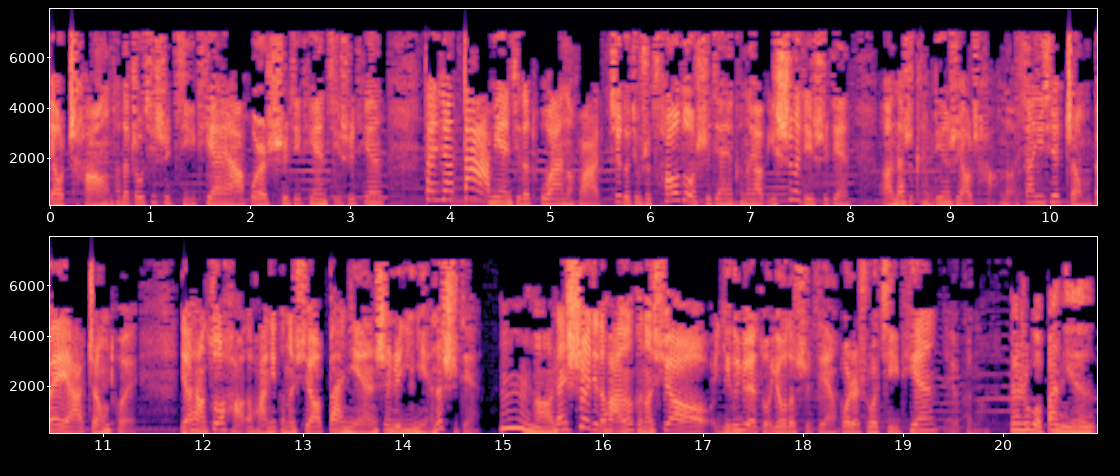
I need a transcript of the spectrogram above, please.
要长，它的周期是几天呀，或者十几天、几十天。但像大面积的图案的话，这个就是操作时间也可能要比设计时间啊、那是肯定是要长的。像一些整背啊、整腿，你要想做好的话，你可能需要半年甚至一年的时间嗯啊。那设计的话，那可能需要一个月左右的时间，或者说几天也有可能。那如果半年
